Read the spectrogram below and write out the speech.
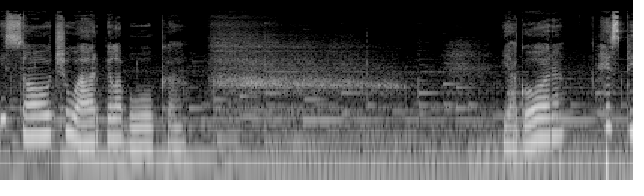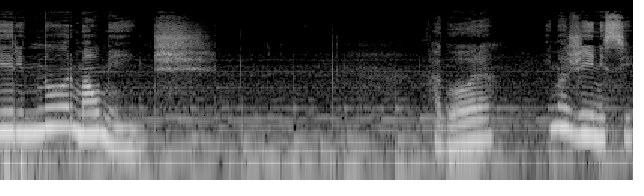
E solte o ar pela boca. E agora respire normalmente. Agora imagine-se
